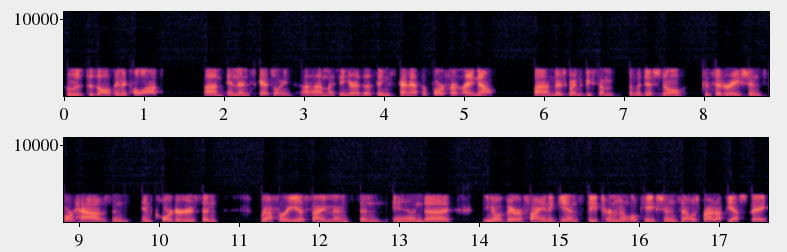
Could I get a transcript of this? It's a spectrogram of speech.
who's dissolving a co-op, um, and then scheduling. Um, I think are the things kind of at the forefront right now. Um, there's going to be some some additional considerations for halves and, and quarters and referee assignments and and uh, you know verifying again state tournament locations. That was brought up yesterday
